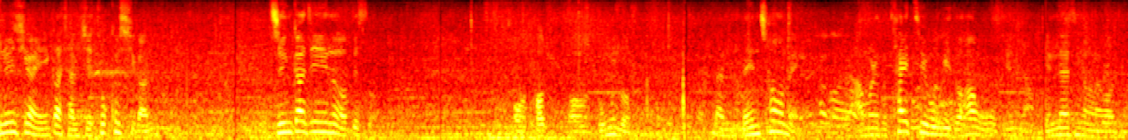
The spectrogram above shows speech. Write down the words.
쉬는 시간이니까 잠시 토크 시간 지금까지는 어땠어? 어, 다, 어, 너무 좋았어. 난 맨 처음에 아무래도 타이틀곡이기도 하고 옛날 생각나가지고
